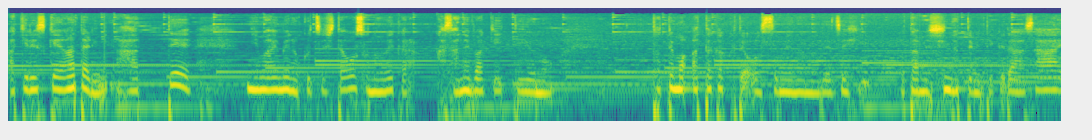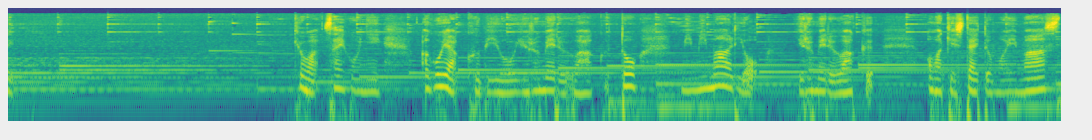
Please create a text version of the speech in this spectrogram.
アキレス腱あたりに貼って2枚目の靴下をその上から重ね履きっていうのとってもあったかくておすすめなのでぜひお試しになってみてください。今日は最後に顎や首を緩めるワークと耳周りを緩めるワークおまけしたいと思います。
